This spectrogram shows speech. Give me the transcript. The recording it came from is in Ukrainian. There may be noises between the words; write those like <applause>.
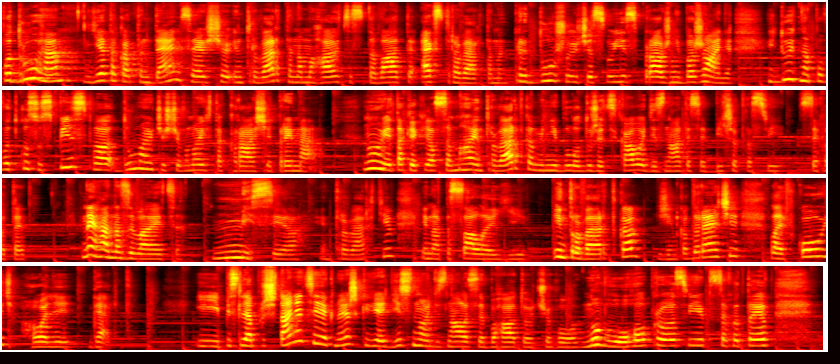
По-друге, є така тенденція, що інтроверти намагаються ставати екстравертами, придушуючи свої справжні бажання, йдуть на поводку суспільства, думаючи, що воно їх так краще прийме. Ну і так як я сама інтровертка, мені було дуже цікаво дізнатися більше про свій психотип. Книга називається Місія інтровертів і написала її інтровертка, жінка, до речі, лайфкоуч Голі Герт. І після прочитання цієї книжки я дійсно дізналася багато чого нового про свій психотип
